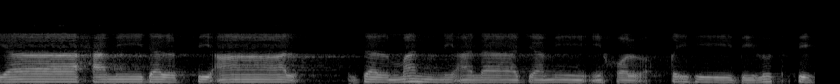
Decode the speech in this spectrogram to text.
Ya hamidal fi'al Zal manni ala jami'i khalqihi bilutfih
